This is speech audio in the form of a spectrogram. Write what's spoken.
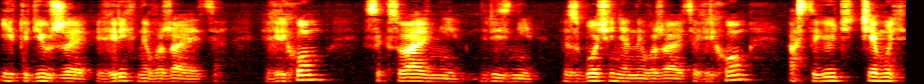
і тоді вже гріх не вважається гріхом, сексуальні різні збочення не вважаються гріхом, а стають чимось,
